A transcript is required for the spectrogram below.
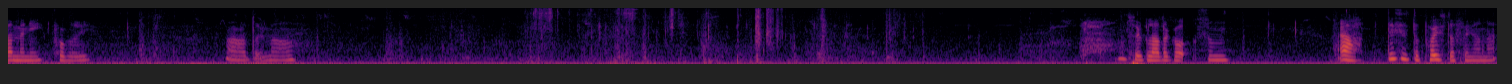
that many? Probably. I don't know. I'm so glad I got some. Ah, this is the poster thing on that.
